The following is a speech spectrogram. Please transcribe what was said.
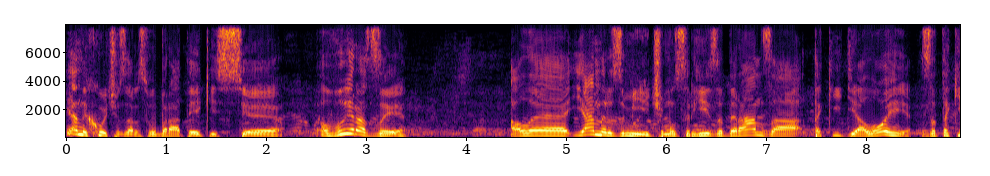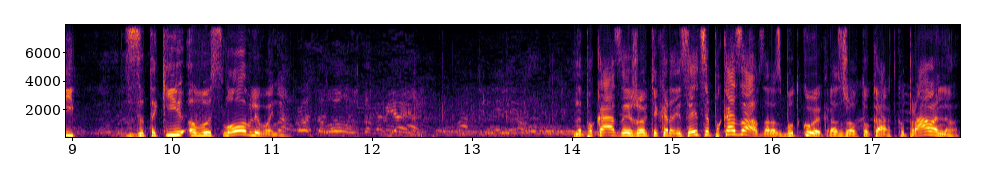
я не хочу зараз вибирати якісь е, вирази. Але я не розумію, чому Сергій Задиран за такі діалоги, за такі, за такі висловлювання. Не показує жовті картки. Здається, показав зараз Будку якраз жовту картку, правильно?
